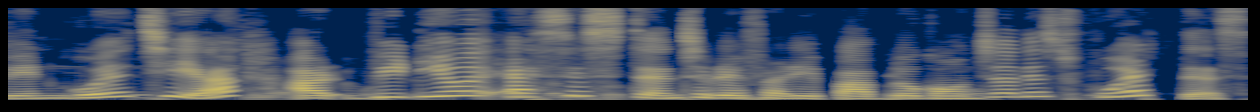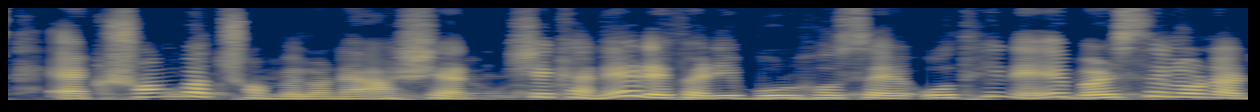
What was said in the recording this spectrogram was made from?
Bengoetxea আর video assistant referee Pablo Gonzalez Fuertes এক সংবাদ সম্মেলনে আসেন। সেখানে রেফারি বুরহোসের অধীনে বার্সেলোনার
